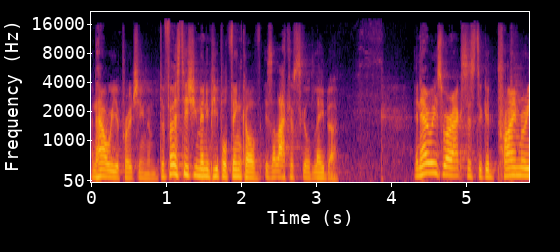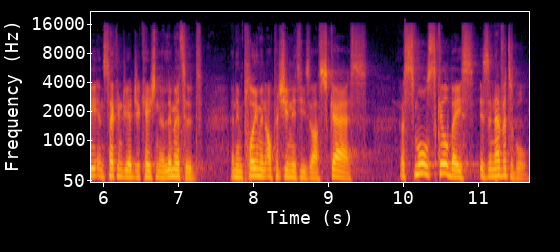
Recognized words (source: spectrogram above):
and how are we approaching them? The first issue many people think of is a lack of skilled labor. In areas where access to good primary and secondary education are limited and employment opportunities are scarce, a small skill base is inevitable.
